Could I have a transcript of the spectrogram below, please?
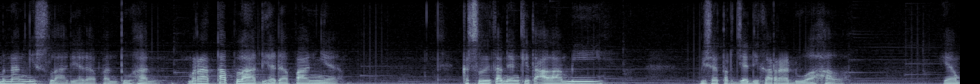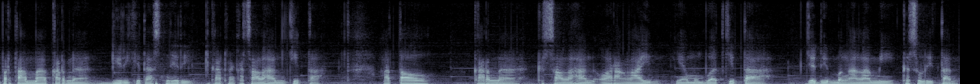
menangislah di hadapan Tuhan, merataplah di hadapannya. Kesulitan yang kita alami bisa terjadi karena dua hal. Yang pertama karena diri kita sendiri, karena kesalahan kita, atau karena kesalahan orang lain yang membuat kita jadi mengalami kesulitan.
